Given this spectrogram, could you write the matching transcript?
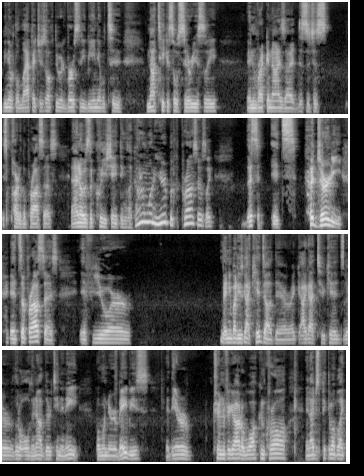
Being able to laugh at yourself through adversity, being able to not take it so seriously and recognize that this is just it's part of the process. And I know it's the cliche things like, I don't want to hear about the process. Like, listen, it's a journey, it's a process. If you're anybody who's got kids out there, like I got two kids, they're a little older now, 13 and 8. But when they were babies, they're trying to figure out how to walk and crawl. And I just picked them up like,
